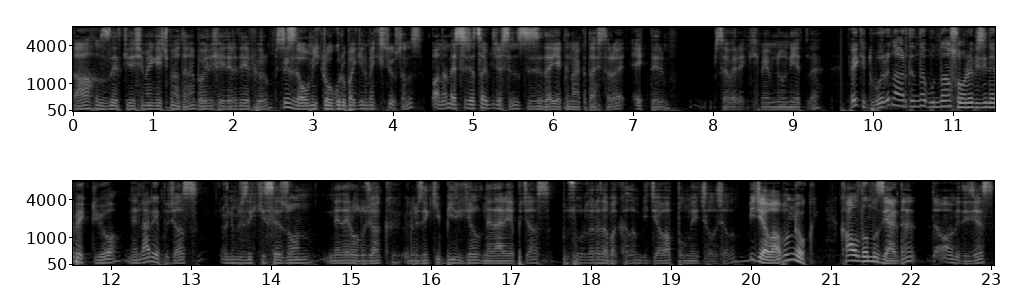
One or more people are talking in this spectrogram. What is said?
daha hızlı etkileşime geçme adına böyle şeyleri de yapıyorum. Siz de o mikro gruba girmek istiyorsanız bana mesaj atabilirsiniz. Sizi de yakın arkadaşlara eklerim severek, memnuniyetle. Peki duvarın ardında bundan sonra bizi ne bekliyor? Neler yapacağız? Önümüzdeki sezon neler olacak? Önümüzdeki bir yıl neler yapacağız? Bu sorulara da bakalım. Bir cevap bulmaya çalışalım. Bir cevabım yok. Kaldığımız yerden devam edeceğiz.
